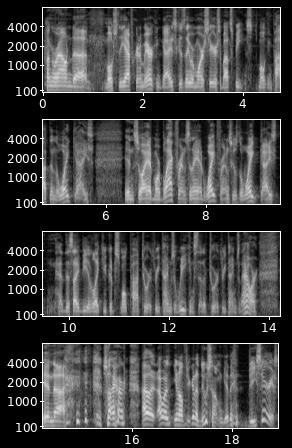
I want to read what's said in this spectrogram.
hung around uh, most of the African American guys because they were more serious about speaking, smoking pot than the white guys. And so I had more black friends than I had white friends because the white guys had this idea of like you could smoke pot two or three times a week instead of two or three times an hour. And uh, so I, I, I, was, you know, if you're going to do something, get it, be serious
